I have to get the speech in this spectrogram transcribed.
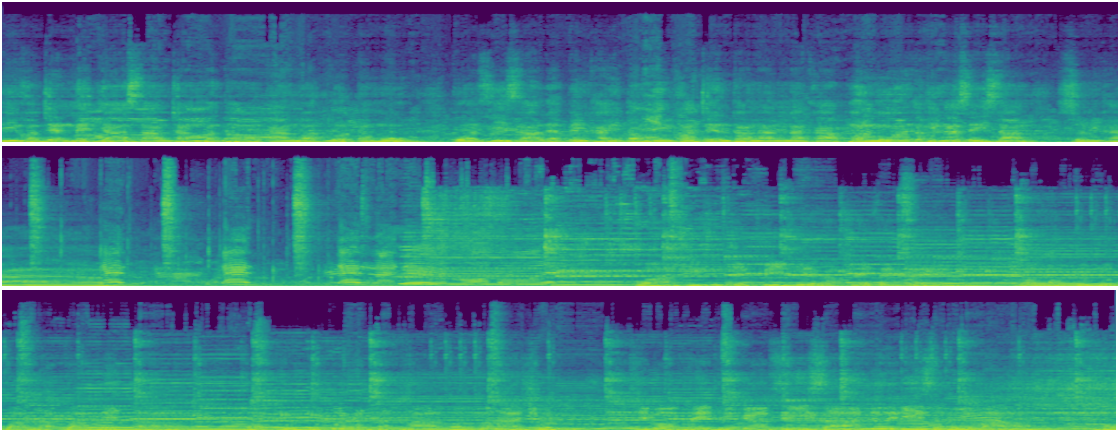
ดีข้อเจนเม็ดยาสามชั้นบรรเทาอาการหวัดลดน้ำมูกปวดศีรษะและเป็นไข้ต้องดีข้อเจนเท่านั้นนะครับมวนมวนกับพี่น้าเสียงอีสานสวัสดีครับกว่า 47 ปีที่รับใช้แฟนๆขอขอบคุณทุกความรักความเมตตาขอบคุณทุกพลังศรัทธาของมหาชน มอบให้ทีมงานสีสารด้วยดีเสมอมา ขอ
